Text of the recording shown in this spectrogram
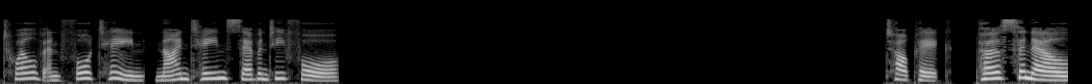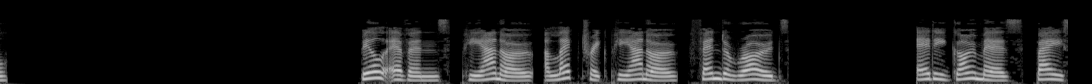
12 and 14, 1974 Topic: Personnel. Bill Evans, piano, electric piano, Fender Rhodes. Eddie Gomez, bass.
